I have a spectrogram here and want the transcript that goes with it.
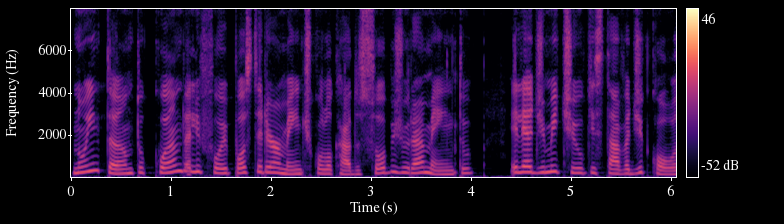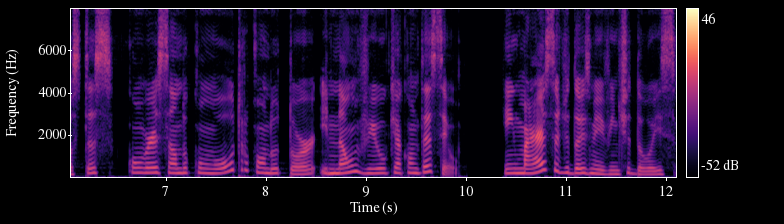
No entanto, quando ele foi posteriormente colocado sob juramento, ele admitiu que estava de costas, conversando com outro condutor e não viu o que aconteceu. Em março de 2022,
